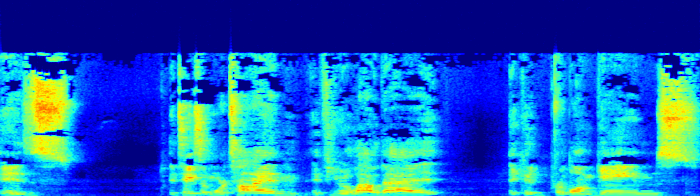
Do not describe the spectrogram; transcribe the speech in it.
is it takes up more time. If you allow that, it could prolong games.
